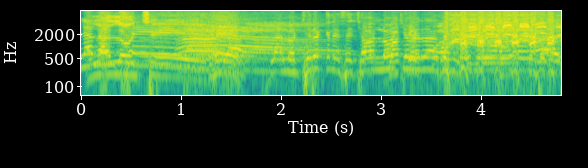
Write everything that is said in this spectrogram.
La lonche. La lonchera que les echaban lonche, ¿verdad?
